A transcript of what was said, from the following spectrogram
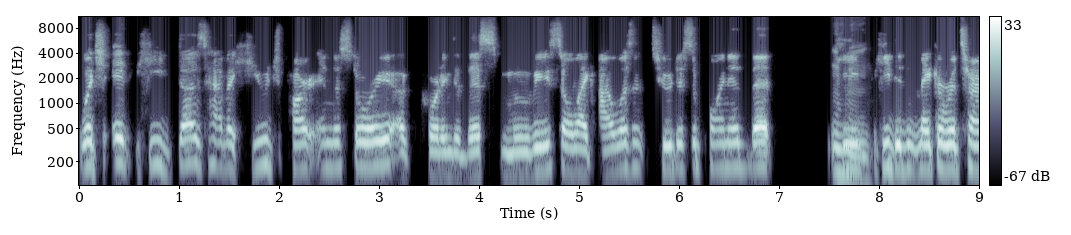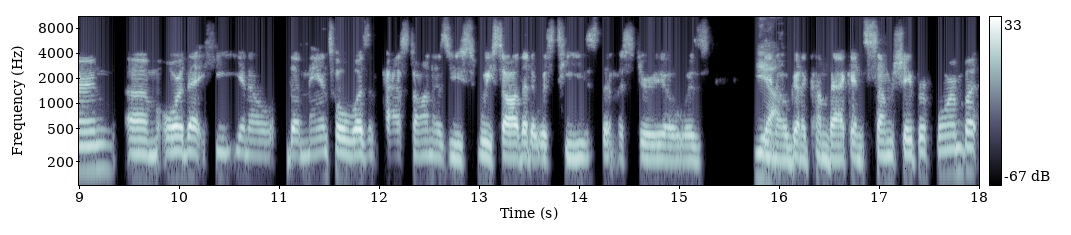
Which it he does have a huge part in the story according to this movie. So like I wasn't too disappointed that Mhm. he he didn't make a return um or that he you know the mantle wasn't passed on as you, we saw that it was teased that Mysterio was Yeah. you know going to come back in some shape or form but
